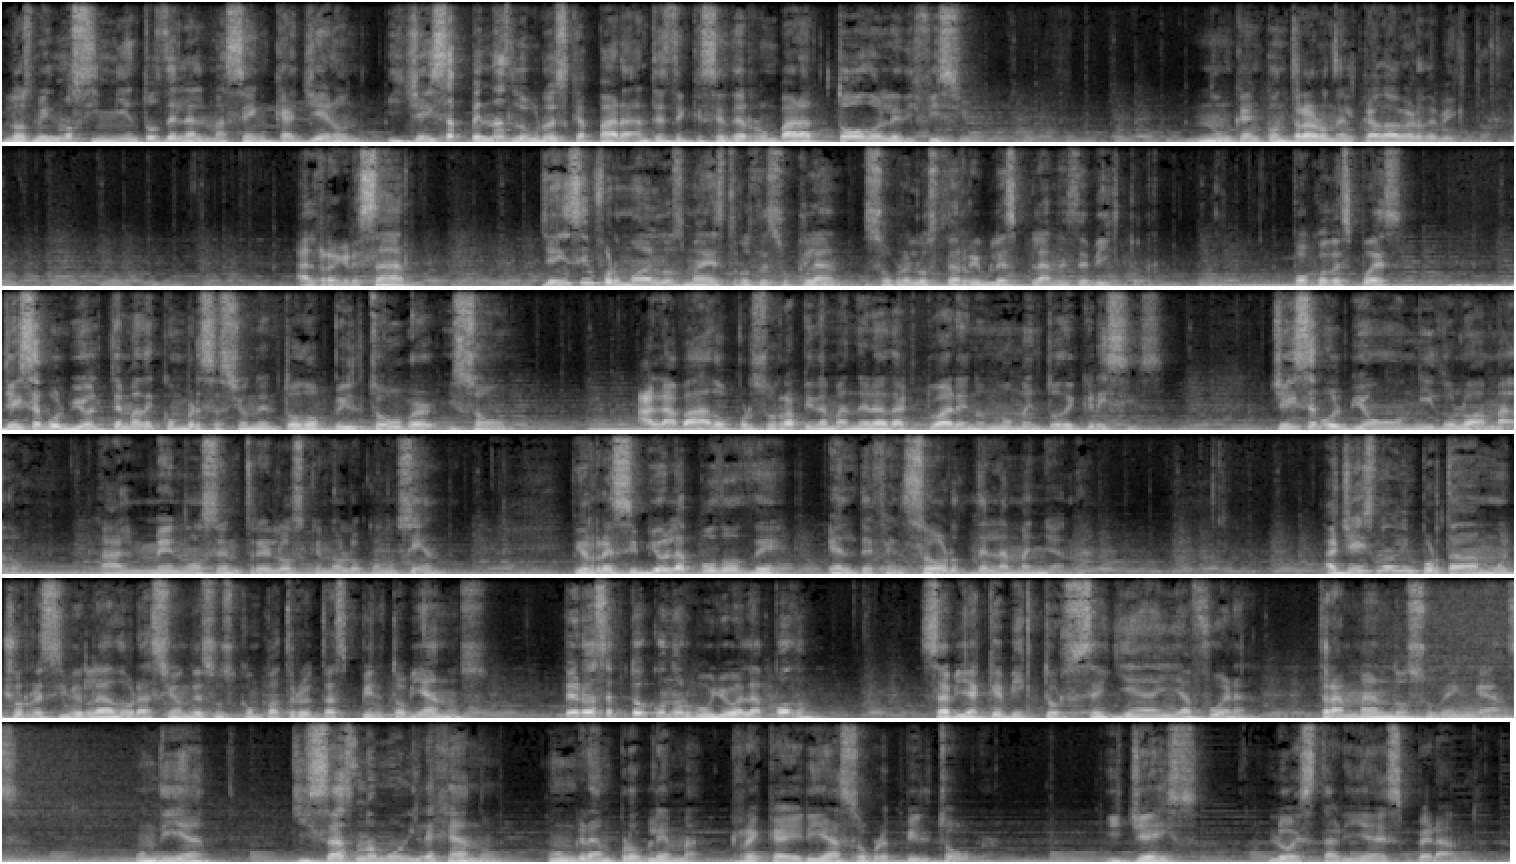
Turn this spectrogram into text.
Los mismos cimientos del almacén cayeron y Jace apenas logró escapar antes de que se derrumbara todo el edificio. Nunca encontraron el cadáver de Víctor. Al regresar, James informó a los maestros de su clan sobre los terribles planes de Víctor. Poco después, Jay se volvió el tema de conversación en todo Piltover y Zone. Alabado por su rápida manera de actuar en un momento de crisis, Jay se volvió un ídolo amado, al menos entre los que no lo conocían, y recibió el apodo de El Defensor de la Mañana. A Jace no le importaba mucho recibir la adoración de sus compatriotas piltovianos, pero aceptó con orgullo el apodo. Sabía que Víctor seguía ahí afuera, tramando su venganza. Un día, quizás no muy lejano, un gran problema recaería sobre Piltover, y Jace lo estaría esperando.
